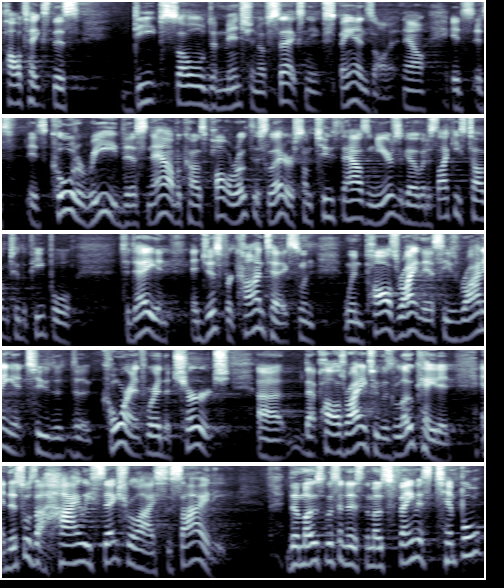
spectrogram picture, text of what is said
Paul takes this deep soul dimension of sex and he expands on it. Now, it's, it's, it's cool to read this now because Paul wrote this letter some 2,000 years ago, but it's like he's talking to the people today. And, and just for context, when, when Paul's writing this, he's writing it to the, the Corinth, where the church uh, that Paul's writing to was located. And this was a highly sexualized society. The most, listen to this, the most famous temple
